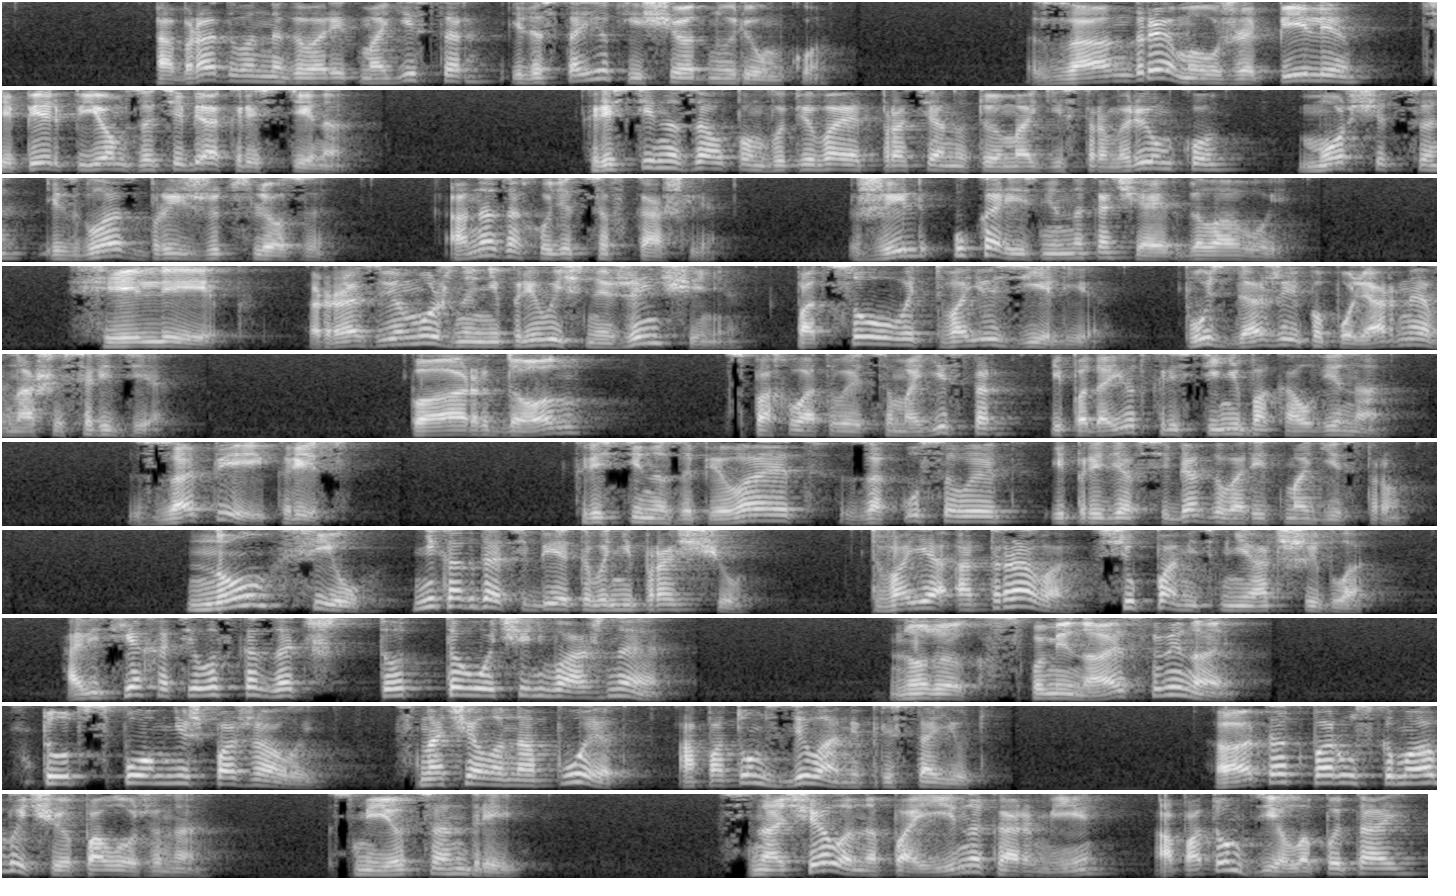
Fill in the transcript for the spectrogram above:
Обрадованно говорит магистр и достает еще одну рюмку. «За Андре мы уже пили, теперь пьем за тебя, Кристина». Кристина залпом выпивает протянутую магистром рюмку, морщится, из глаз брызжут слезы. Она заходится в кашле. Жиль укоризненно качает головой. «Филипп, разве можно непривычной женщине подсовывать твое зелье, пусть даже и популярное в нашей среде?» «Пардон?» – спохватывается магистр и подает Кристине бокал вина. «Запей, Крис!» Кристина запивает, закусывает и, придя в себя, говорит магистру. «Ну, Фил, никогда тебе этого не прощу. Твоя отрава всю память мне отшибла. А ведь я хотела сказать что-то очень важное». «Ну так вспоминай, вспоминай». «Тут вспомнишь, пожалуй. Сначала напоят, а потом с делами пристают. «А так по русскому обычаю положено», – смеется Андрей. «Сначала напои, накорми, а потом дело пытай».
